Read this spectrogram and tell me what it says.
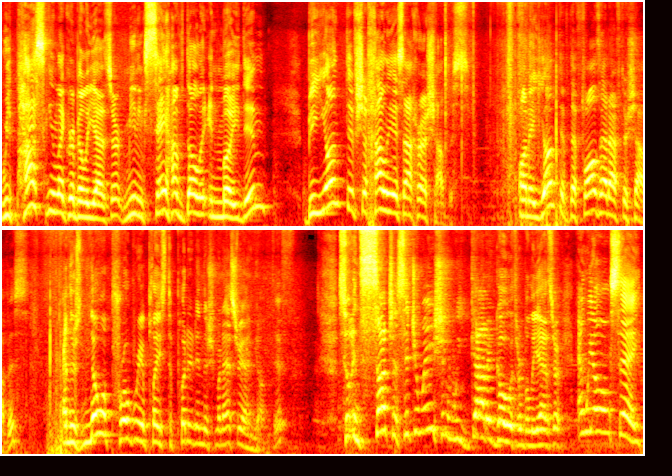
we pass paskin like Rabbi Eliezer, meaning say Havdalah in Moedim, beyontif shechali es achra Shabbos. On a yontif that falls out after Shabbos, and there's no appropriate place to put it in the Shemon Esrei on yontif. So in such a situation, we gotta go with Rabbi Eliezer, and we all say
